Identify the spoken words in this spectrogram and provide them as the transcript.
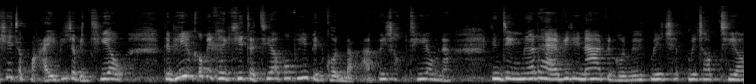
พี่จะไปพี่จะไปเที่ยว แต่พี่ก็ไม่เคยคิดจะเที่ยวเพราะพี่เป็นคนแบบไม่ชอบเที่ยวนะจริง ๆ เนื้อแท้พี่ดีน่าเป็นคนไม่ไม่ไม่ชอบเที่ยว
